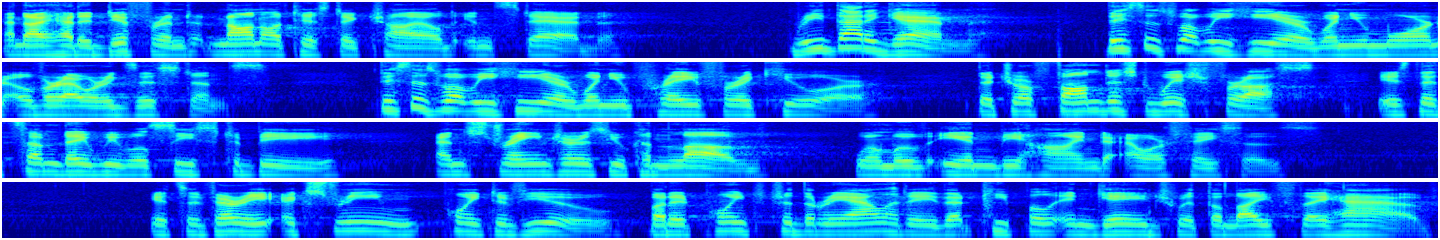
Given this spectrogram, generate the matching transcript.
and I had a different, non autistic child instead. Read that again. This is what we hear when you mourn over our existence. This is what we hear when you pray for a cure that your fondest wish for us is that someday we will cease to be, and strangers you can love will move in behind our faces. It's a very extreme point of view, but it points to the reality that people engage with the life they have,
